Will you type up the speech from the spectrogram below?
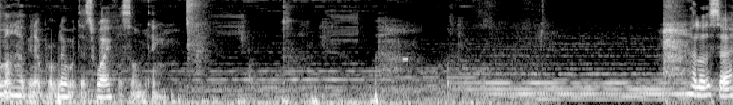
man having a problem with his wife or something? Hello, sir.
